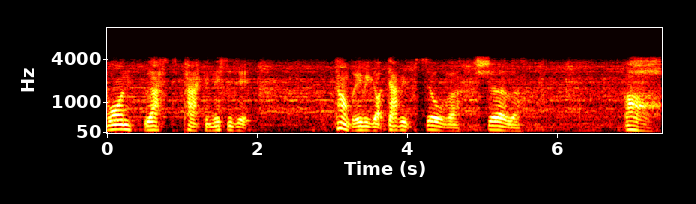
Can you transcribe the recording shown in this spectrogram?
One last pack, and this is it. Can't believe we got David Silva, Schürrle. Oh. Ah.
